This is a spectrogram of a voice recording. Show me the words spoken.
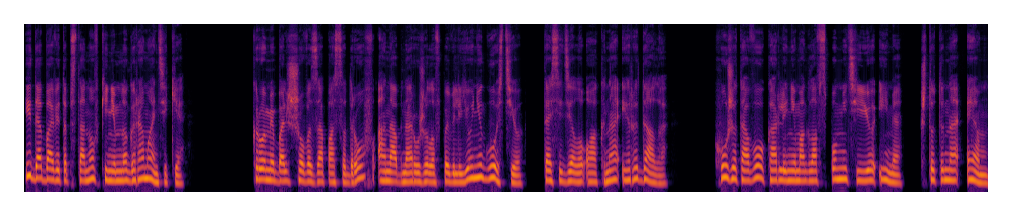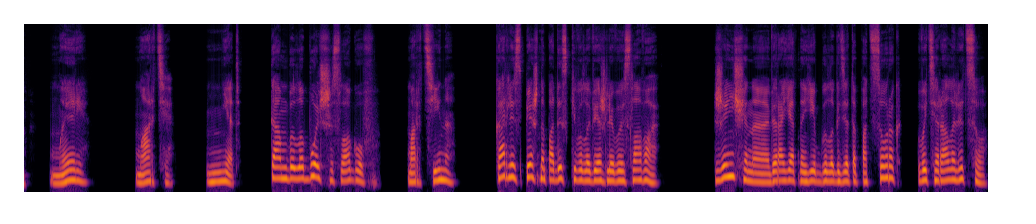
и добавит обстановке немного романтики. Кроме большого запаса дров, она обнаружила в павильоне гостью, та сидела у окна и рыдала. Хуже того, Карли не могла вспомнить ее имя, что-то на «М», Мэри, Марти. Нет, там было больше слогов. Мартина. Карли спешно подыскивала вежливые слова. Женщина, вероятно, ей было где-то под сорок, вытирала лицо.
